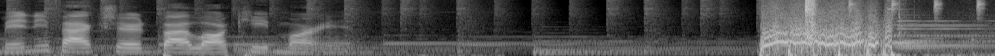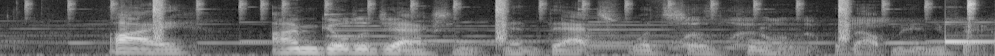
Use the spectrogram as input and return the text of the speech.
manufactured by Lockheed Martin. Hi, I'm Gilda Jackson, and that's what's so cool about manufacturing.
